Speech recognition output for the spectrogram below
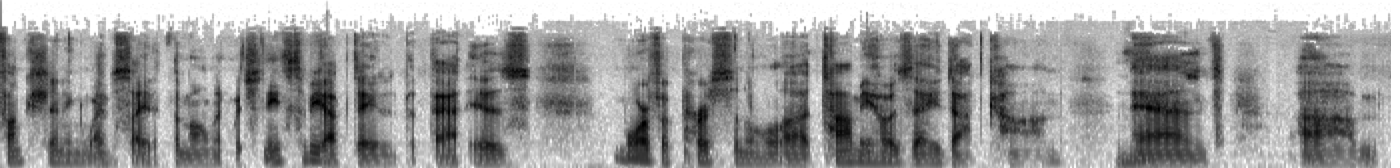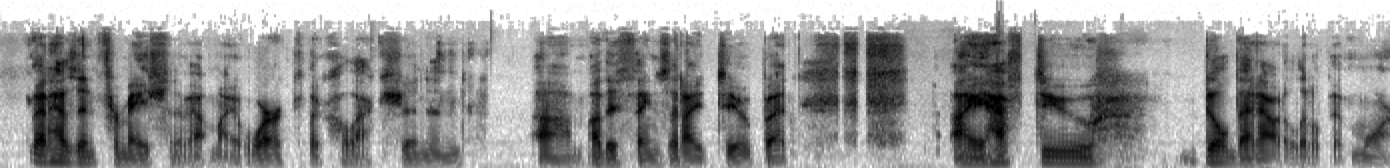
functioning website at the moment, which needs to be updated, but that is more of a personal uh, TommyJose.com. Mhm. And um, that has information about my work, the collection, and um, other things that I do. But I have to build that out a little bit more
